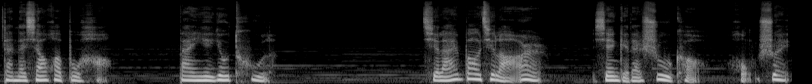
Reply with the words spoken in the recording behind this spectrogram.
但他消化不好，半夜又吐了。起来抱起老二，先给他漱口、哄睡，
